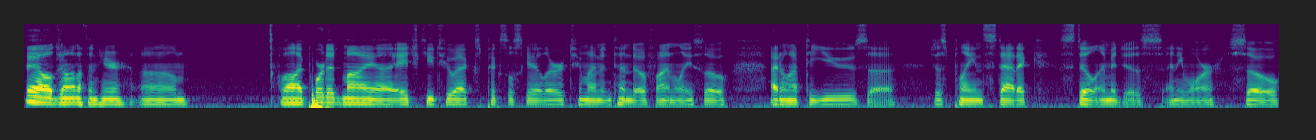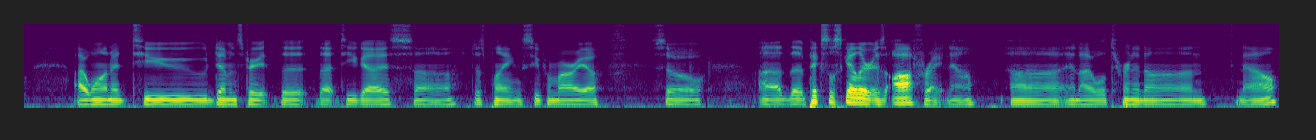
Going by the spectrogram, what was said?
Hey all, Jonathan here. Um, well, I ported my uh, HQ2X pixel scaler to my Nintendo finally, so I don't have to use uh, just plain static still images anymore. So I wanted to demonstrate the, that to you guys, uh, just playing Super Mario. So uh, the pixel scaler is off right now, uh, and I will turn it on now.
